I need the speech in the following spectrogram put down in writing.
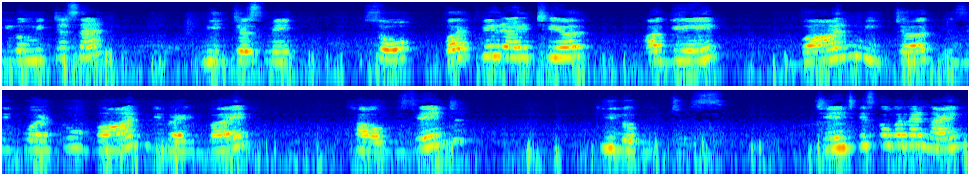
किलोमीटर एंड मीटर्स में। So what we write here again one metre is equal to one divide by thousand kilometre change किसको करना है? Nine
